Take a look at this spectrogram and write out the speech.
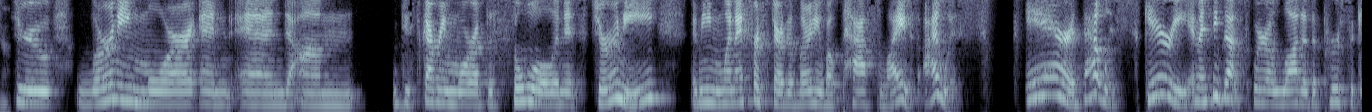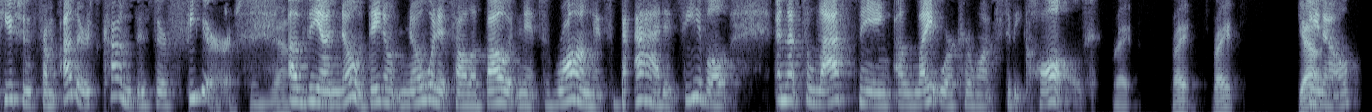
Yeah. through learning more and and um discovering more of the soul and its journey i mean when i first started learning about past lives i was scared that was scary and i think that's where a lot of the persecution from others comes is their fear Yeah. of the unknown. They don't know what it's all about and it's wrong, it's bad, it's evil. And that's the last thing a light worker wants to be called. right. Right. Right. Yeah. You know,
